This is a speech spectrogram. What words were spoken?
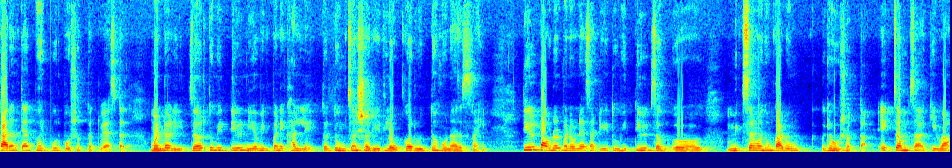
कारण त्यात भरपूर पोषक तत्वे असतात. मंडळी जर तुम्ही तीळ नियमितपणे खाल्ले तर तुमचं शरीर लवकर वृद्ध होणारच नाही. तीळ पावडर बनवण्यासाठी तुम्ही तीळ चग मिक्सरमधून काढून घेऊ शकता. एक चमचा किंवा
